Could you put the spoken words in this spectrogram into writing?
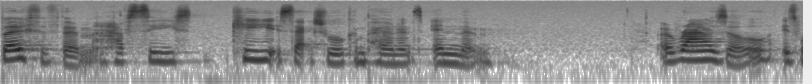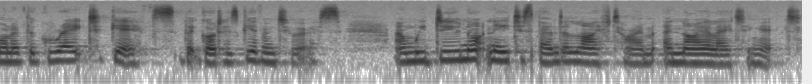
both of them have key sexual components in them. Arousal is one of the great gifts that God has given to us, and we do not need to spend a lifetime annihilating it.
